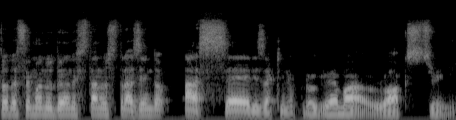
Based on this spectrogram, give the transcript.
Toda semana o Dan está nos trazendo as séries aqui no programa Rock Streaming.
